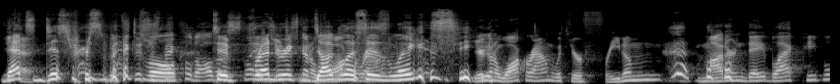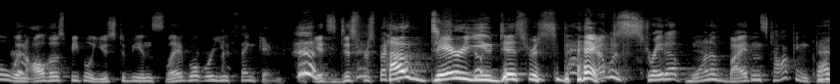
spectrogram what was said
That's Yeah. disrespectful, disrespectful to to those slaves. You're Frederick just gonna walk Douglass's legacy. You're gonna walk around with your freedom, modern day black people, when all those people used to be enslaved. What were you thinking? It's disrespectful. How dare you disrespect? that was straight up one of Biden's talking points.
